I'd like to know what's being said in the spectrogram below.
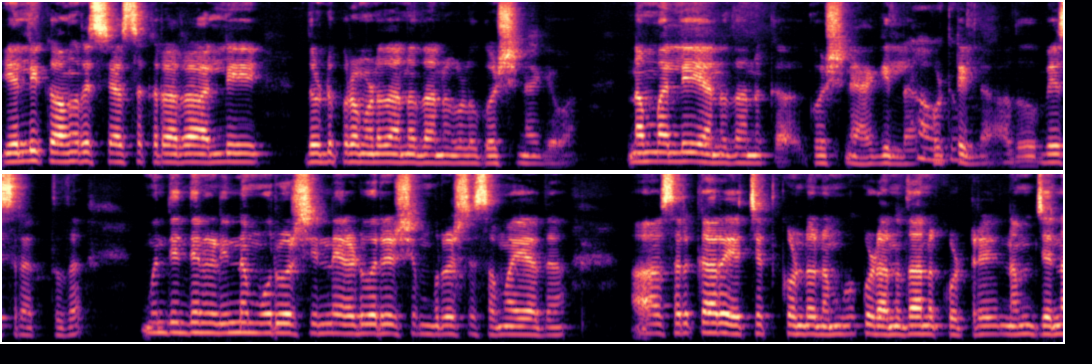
ಎಲ್ಲಿ ಕಾಂಗ್ರೆಸ್ ಶಾಸಕರಾರ ಅಲ್ಲಿ ದೊಡ್ಡ ಪ್ರಮಾಣದ ಅನುದಾನಗಳು ಘೋಷಣೆ ಆಗ್ಯಾವ. ನಮ್ಮಲ್ಲಿ ಅನುದಾನಕ್ಕೆ ಘೋಷಣೆ ಆಗಿಲ್ಲ. ಕೊಟ್ಟಿಲ್ಲ. ಅದು ಬೇಸರ ಆಗ್ತದೆ. ಮುಂದಿನ ದಿನಗಳು ಇನ್ನೂ ಮೂರು ವರ್ಷ ಇನ್ನೂ ಎರಡೂವರೆ ವರ್ಷ ಮೂರು ವರ್ಷ ಸಮಯ ಅದ. ಆ, ಸರ್ಕಾರ ಎಚ್ಚೆತ್ಕೊಂಡು ನಮಗೂ ಕೂಡ ಅನುದಾನ ಕೊಟ್ಟರೆ ನಮ್ಮ ಜನ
